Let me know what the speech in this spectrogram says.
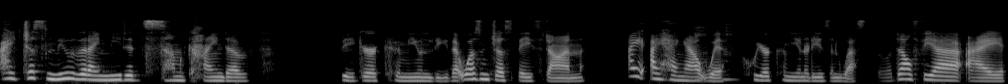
I just knew that I needed some kind of bigger community that wasn't just based on I, I hang out with mm-hmm. queer communities in West Philadelphia. I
